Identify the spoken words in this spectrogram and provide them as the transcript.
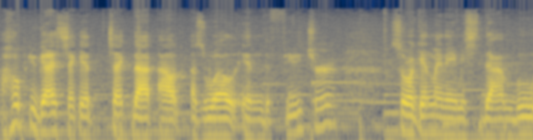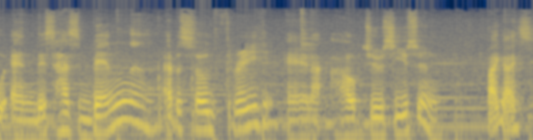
I hope you guys check it, check that out as well in the future. So again, my name is Dambu, and this has been episode 3, and I hope to see you soon. Bye, guys.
